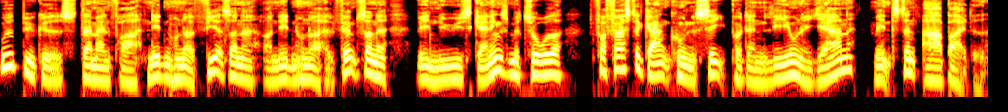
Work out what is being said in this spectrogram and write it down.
udbyggedes, da man fra 1980'erne og 1990'erne ved nye scanningsmetoder for første gang kunne se på den levende hjerne, mens den arbejdede.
